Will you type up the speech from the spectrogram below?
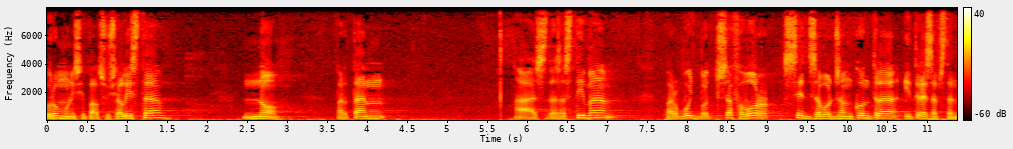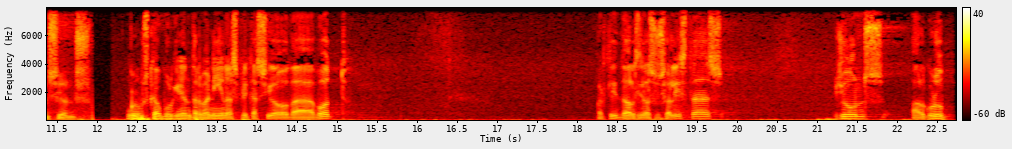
Grup Municipal Socialista? No. Per tant, es desestima per 8 vots a favor, 16 vots en contra i 3 abstencions. Grups que vulguin intervenir en explicació de vot. Partit dels i les socialistes. Junts, el grup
